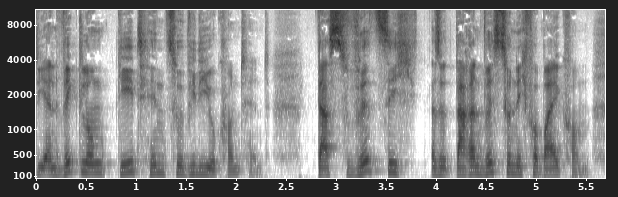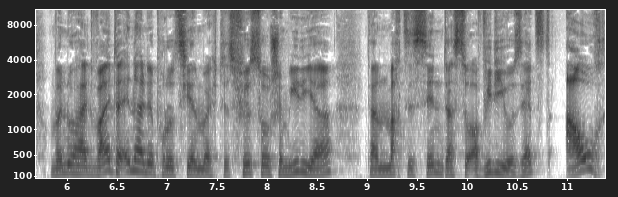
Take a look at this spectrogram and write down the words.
die Entwicklung geht hin zu Videocontent das wird sich, also daran wirst du nicht vorbeikommen. Und wenn du halt weiter Inhalte produzieren möchtest für Social Media, dann macht es Sinn, dass du auf Video setzt, auch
